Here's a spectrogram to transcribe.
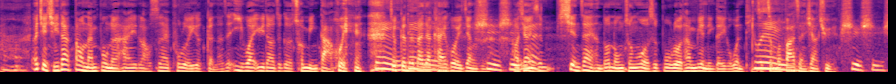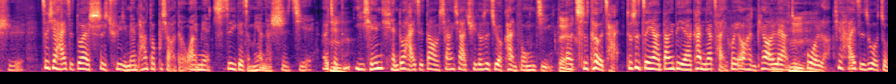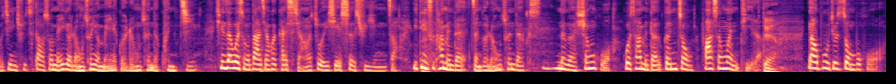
而且其他到南部呢，还老师还铺了一个梗呢，在意外遇到这个村民大会，就跟着大家开会这样子，是是，好像也是现在很多农村或者是部落他们面临的一个问题，是怎么发展下去。是是是，这些孩子都在市区里面，他都不晓得外面是一个怎么样的世界。而且以前很多孩子到乡下去，都是只有看风景，要吃特产，都是这样。当地啊，看人家彩绘哦，很漂亮就过了。其实孩子如果走进去，知道说每一个农村有每一个农村的困境。现在为什么大家会开始想要做一些社区营造？一定是他们的整个农村的那个生活，或是他们的耕种发生问题了。对啊，要不就是种不活，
